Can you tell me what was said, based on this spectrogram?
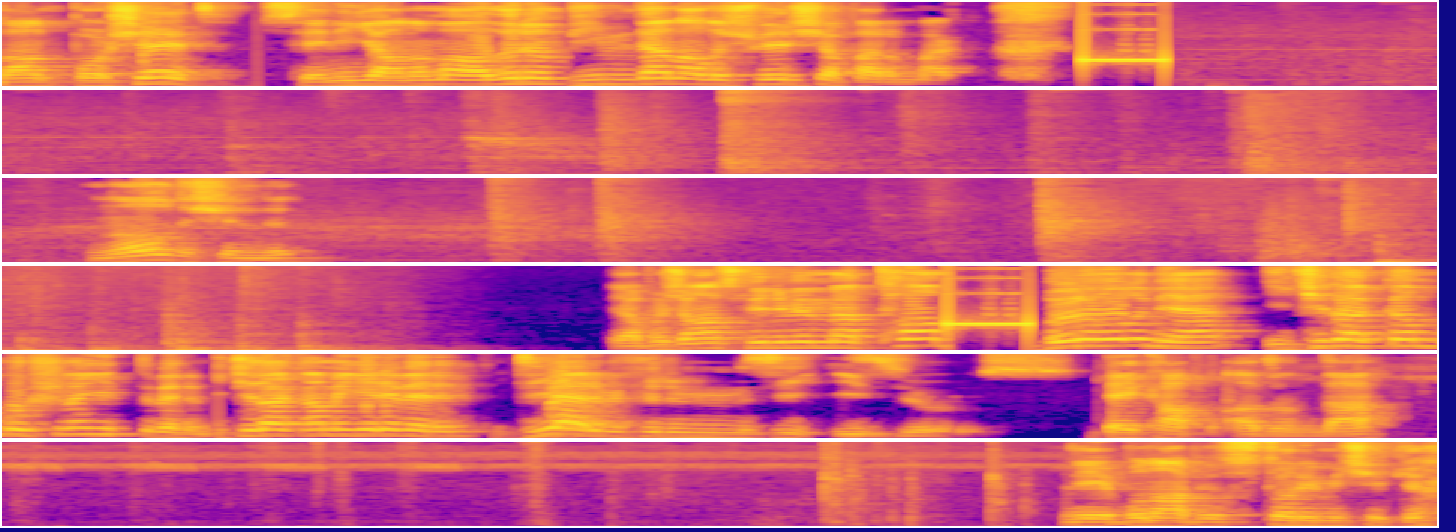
Lan poşet. Seni yanıma alırım. Bim'den alışveriş yaparım bak. ne oldu şimdi? Yapacağınız filmin ben tam böyle oğlum ya. 2 dakikam boşuna gitti benim. 2 dakikamı geri verin. Diğer bir filmimizi izliyoruz. Backup adında. Ne bu ne yapıyor? Story mi çekiyor?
